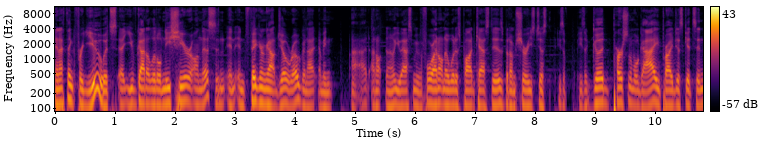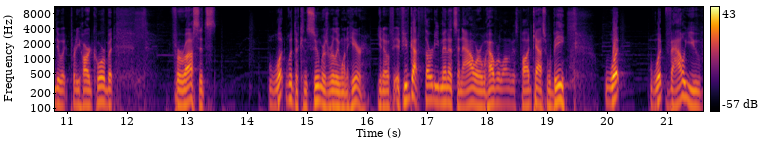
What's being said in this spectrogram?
And I think for you, it's uh, you've got a little niche here on this and, and, and figuring out Joe Rogan. I, I mean, I, I don't know. You asked me before. I don't know what his podcast is, but I'm sure he's just he's a he's a good, personable guy. He probably just gets into it pretty hardcore. But for us, it's what would the consumers really want to hear? You know, if, if you've got 30 minutes, an hour, however long this podcast will be, what what value,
